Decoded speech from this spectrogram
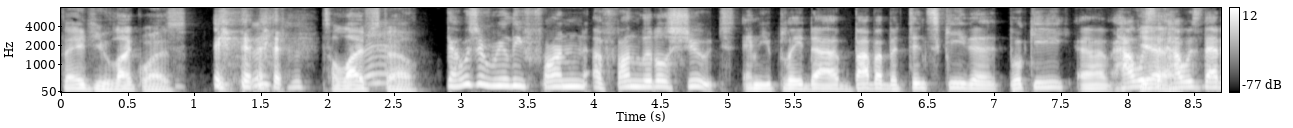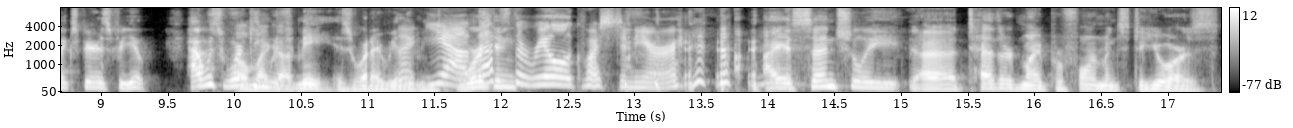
Thank you. Likewise. It's a lifestyle. that was a really fun, a fun little shoot. And you played uh, Baba Batinsky, the bookie. Uh, how was Yeah. it? How was that experience for you? How was working my with God. me? Is what I really Uh, mean. yeah, that's the real question here. I essentially uh, tethered my performance to yours,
